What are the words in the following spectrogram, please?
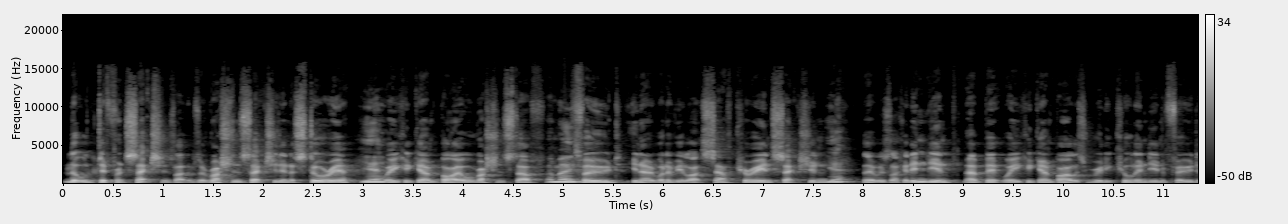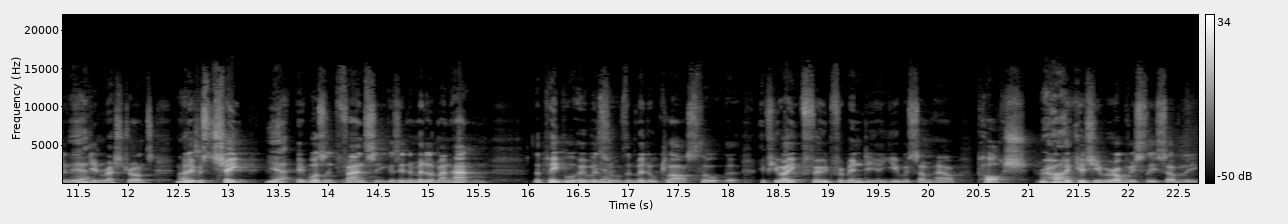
little different sections. Like there was a Russian section in Astoria, Yeah. where you could go and buy all Russian stuff, Amazing. food, you know, whatever you like. South Korean section. Yeah. There was like an Indian uh, bit where you could go and buy all this really cool Indian food and Yeah. Indian restaurants, but it was cheap. Yeah. It wasn't fancy because in the middle of Manhattan. The people who were Yeah. sort of the middle class thought that if you ate food from India, you were somehow posh Right. because you were obviously somebody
